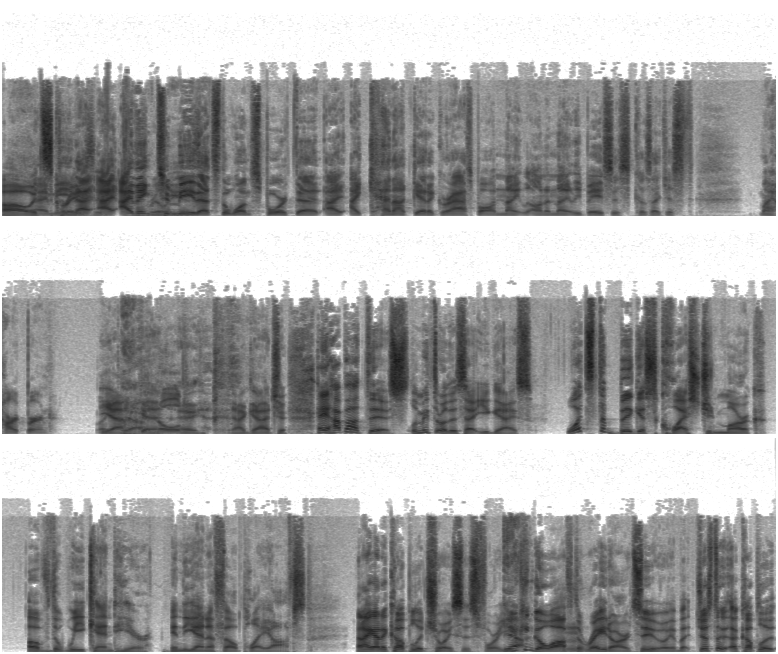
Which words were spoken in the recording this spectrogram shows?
Oh, it's I mean, crazy. I, I, I It think to me is. that's the one sport that I, I cannot get a grasp on nightly on a nightly basis because I just my heartburn. Like, yeah, I'm yeah. getting old. Hey, I got you. Hey, how about this? Let me throw this at you guys. What's the biggest question mark of the weekend here in the NFL playoffs? And I got a couple of choices for you. Yeah. You can go off hmm. the radar too, but just a, a couple of.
